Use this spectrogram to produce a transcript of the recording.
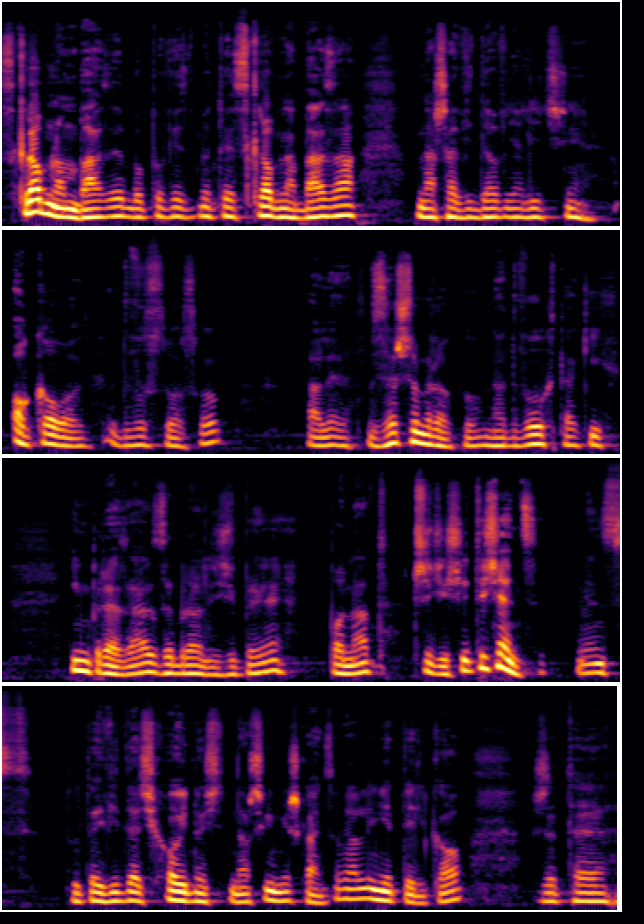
skromną bazę, bo powiedzmy to jest skromna baza. Nasza widownia liczy około 200 osób, ale w zeszłym roku na dwóch takich imprezach zebraliśmy ponad 30 tysięcy. Więc tutaj widać hojność naszych mieszkańców, ale nie tylko, że te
